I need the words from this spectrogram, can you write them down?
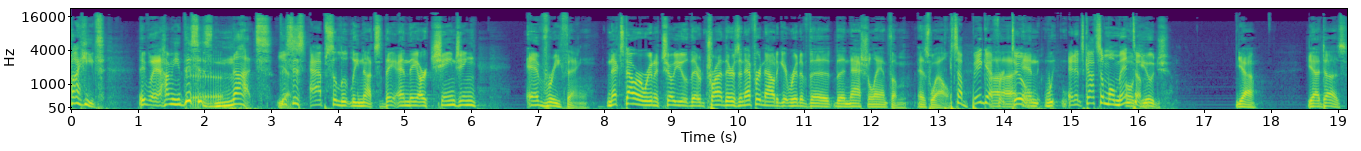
right. It- I mean, this is nuts. Yes. This is absolutely nuts. They and they are changing everything. Next hour, we're going to show you. They're trying. There's an effort now to get rid of the the national anthem as well. it's a big effort Uh, too, and we- and it's got some Oh, momentum. huge. Yeah. Yeah, it does.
